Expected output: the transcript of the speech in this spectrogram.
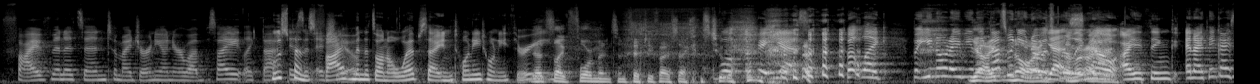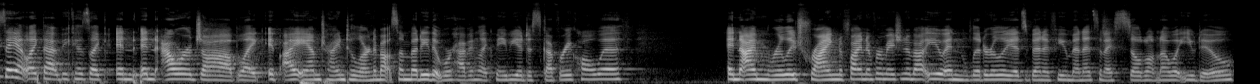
Five minutes into my journey on your website, like that. Who spends an five issue. minutes on a website in 2023? That's like four minutes and 55 seconds too Well, long. okay, yes, but like, but you know what I mean. Yeah, like, I- that's when no, you know I- it's yes, really I no, bad. I think And I think I say it like that because, like, in, in our job, like, if I am trying to learn about somebody that we're having, like, maybe a discovery call with, and I'm really trying to find information about you, and literally it's been a few minutes and I still don't know what you do,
